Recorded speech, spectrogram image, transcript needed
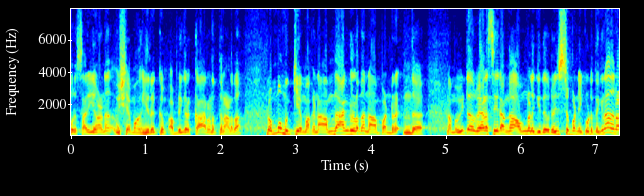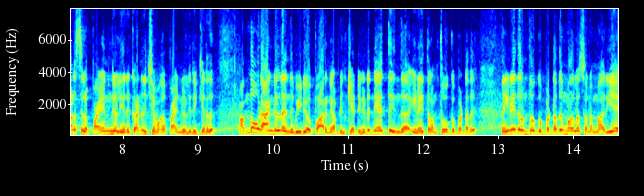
ஒரு சரியான விஷயமாக இருக்கும் அப்படிங்கிற காரணத்தினால தான் ரொம்ப முக்கியமாக நான் அந்த ஆங்கிளில் தான் நான் பண்ணுறேன் இந்த நம்ம வீட்டில் வேலை செய்கிறாங்க அவங்களுக்கு இதை ரெஜிஸ்டர் பண்ணி கொடுத்தீங்கன்னா அதனால சில பயன்கள் இருக்கான்னு நிச்சயமாக பயன்கள் இருக்கிறது. அந்த ஒரு ஆங்கிளில் இந்த வீடியோ பாருங்க அப்படின்னு கேட்டுக்கிட்டு நேற்று இந்த இணையதளம் துவக்கப்பட்டது. இந்த இணையதளம் தோக்கப்பட்டது முதல்ல சொன்ன மாதிரியே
